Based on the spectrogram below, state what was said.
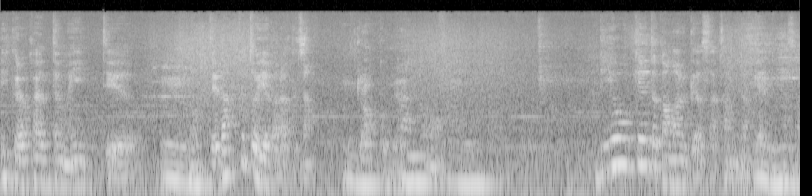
ういくら通ってもいいっていうのって楽といえば楽じゃん。うん。楽ね。あの美容系とかもあるけどさ髪の毛うんうんうん。とかさ、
